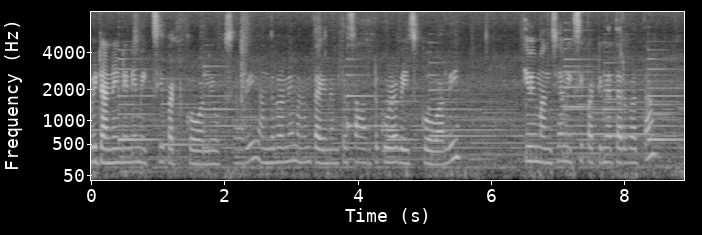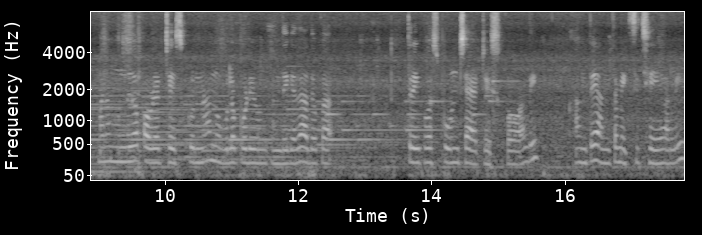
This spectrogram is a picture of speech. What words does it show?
వీటన్నింటినీ మిక్సీ పట్టుకోవాలి ఒకసారి. అందులోనే మనం తగినంత సాల్ట్ కూడా వేసుకోవాలి. ఇవి మంచిగా మిక్సీ పట్టిన తర్వాత మనం ముందుగా పౌడర్ చేసుకున్న నువ్వుల పొడి ఉంటుంది కదా అదొక త్రీ ఫోర్ స్పూన్స్ యాడ్ చేసుకోవాలి. అంతే అంత మిక్సీ చేయాలి.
